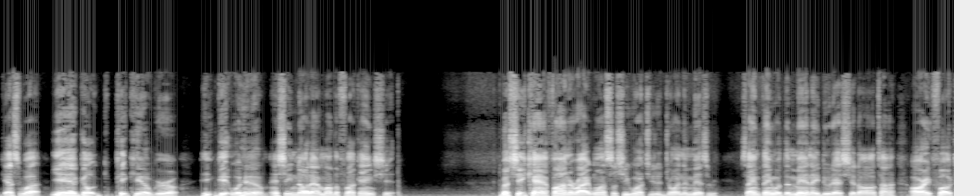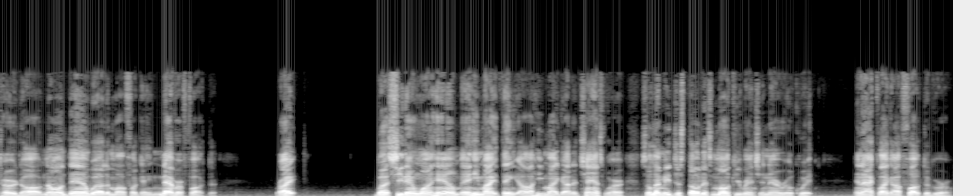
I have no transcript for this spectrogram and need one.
guess what? Yeah, go pick him, girl. He, get with him. And she know that motherfucker ain't shit. But she can't find the right one, so she wants you to join the misery. Same thing with the men. They do that shit all the time. All right, fucked her, dog. Knowing damn well the motherfucker ain't never fucked her. Right? But she didn't want him, and he might think, oh, he might got a chance with her. So let me just throw this monkey wrench in there real quick and act like I fucked a girl.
